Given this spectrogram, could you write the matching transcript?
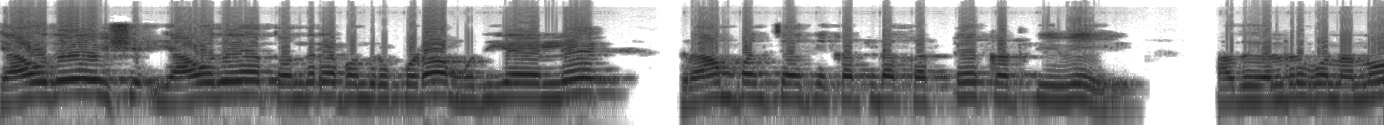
ಯಾವುದೇ ವಿಷಯ ಯಾವುದೇ ತೊಂದರೆ ಬಂದರೂ ಕೂಡ ಮುದಿಗೆಯಲ್ಲಿ ಗ್ರಾಮ ಪಂಚಾಯತಿ ಕಟ್ಟಡ ಕಟ್ಟೇ ಕಟ್ತೀವಿ. ಅದು ಎಲ್ರಿಗೂ ನಾನು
